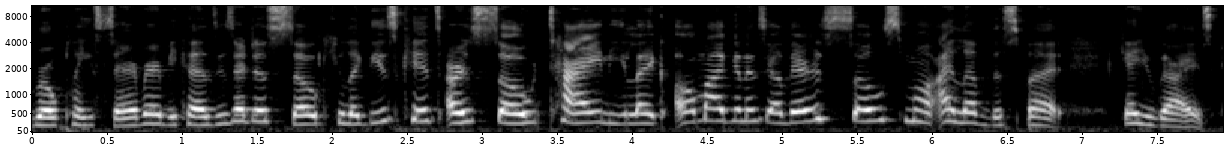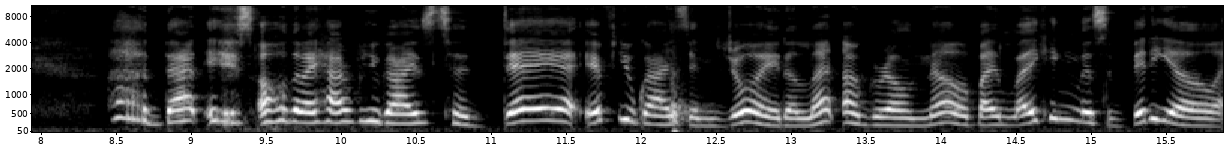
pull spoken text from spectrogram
roleplay server because these are just so cute. Like these kids are so tiny. Like, oh my goodness, y'all, they're so small. I love this, but yeah, you guys. that is all that I have for you guys today. If you guys enjoyed, let a girl know by liking this video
